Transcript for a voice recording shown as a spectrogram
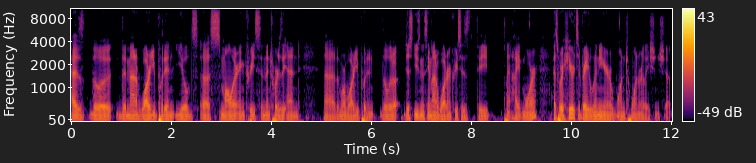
as the the amount of water you put in yields a smaller increase, and then towards the end, uh, the more water you put in, the little just using the same amount of water increases the plant height more. As we're here, it's a very linear one to one relationship,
